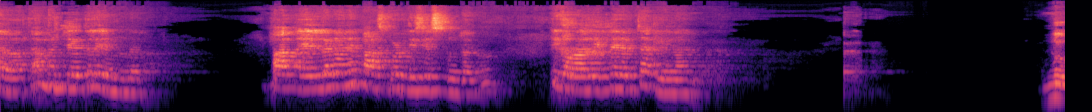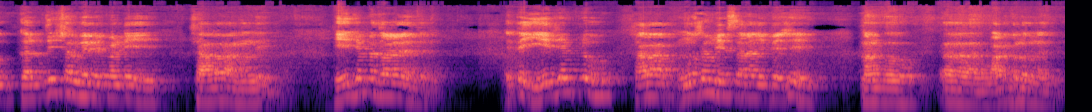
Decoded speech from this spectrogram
తర్వాత మన చేతిలో ఏమి ఉండదు వెళ్ళగానే పాస్పోర్ట్ తీసేసుకుంటారు. ఇక వాళ్ళు ఎట్లా చెప్తే అట్లా వినాలి. ఇప్పుడు గల్ఫ్ దేశాలు వెళ్ళేటువంటి చాలా మంది. ఏజెంట్ల ద్వారా వెళ్తారు. అయితే ఏజెంట్లు చాలా మోసం చేస్తారని చెప్పేసి మనకు వాడుకలో ఉన్నది.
